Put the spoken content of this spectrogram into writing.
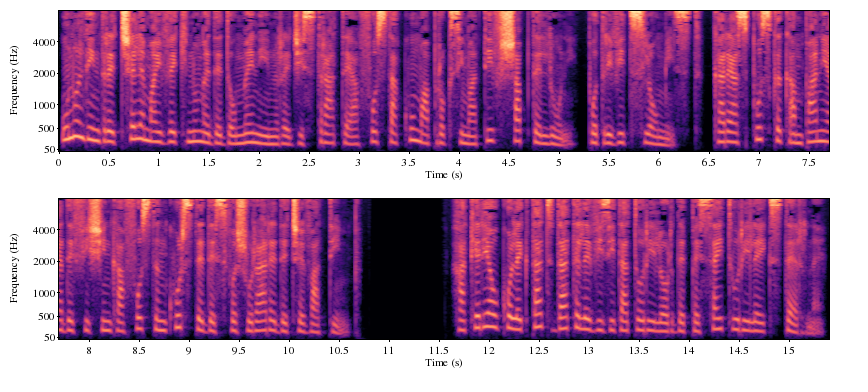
Unul dintre cele mai vechi nume de domenii înregistrate a fost acum aproximativ șapte luni, potrivit Slowmist, care a spus că campania de phishing a fost în curs de desfășurare de ceva timp. Hackerii au colectat datele vizitatorilor de pe site-urile externe,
